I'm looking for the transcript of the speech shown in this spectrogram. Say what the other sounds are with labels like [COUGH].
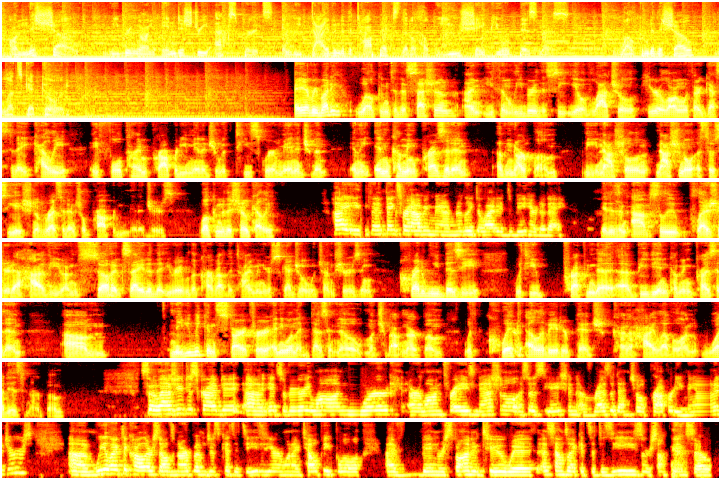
on this show, we bring on industry experts and we dive into the topics that'll help you shape your business. Welcome to the show. Let's get going. Hey, everybody. Welcome to this session. I'm Ethan Lieber, the CEO of Latchel, here along with our guest today, Kellie, a full time property manager with T Square Management and the incoming president of NARPM, the National, National Association of Residential Property Managers. Welcome to the show, Kellie. Hi, Ethan. Thanks for having me. I'm really delighted to be here today. It is an absolute pleasure to have you. I'm so [LAUGHS] excited that you were able to carve out the time in your schedule, which I'm sure is incredibly busy with you prepping to uh, be the incoming president. Um, maybe we can start for anyone that doesn't know much about NARPM with quick sure. elevator pitch, kind of high level on what is NARPM. So, as you described it, uh, it's a very long word or long phrase National Association of Residential Property Managers. Um, we like to call ourselves NARPM just because it's easier. When I tell people, I've been responded to with, it sounds like it's a disease or something. So,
